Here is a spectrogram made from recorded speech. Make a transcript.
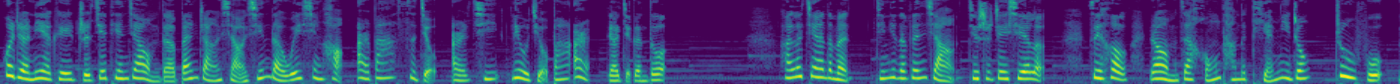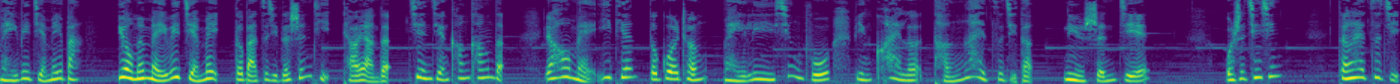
或者你也可以直接添加我们的班长小新的微信号二八四九二七六九八二了解更多。好了，亲爱的们，今天的分享就是这些了。最后，让我们在红糖的甜蜜中祝福每一位姐妹吧。愿我们每一位姐妹都把自己的身体调养的健健康康的，然后每一天都过成美丽、幸福并快乐、疼爱自己的女神节。我是清新，疼爱自己，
